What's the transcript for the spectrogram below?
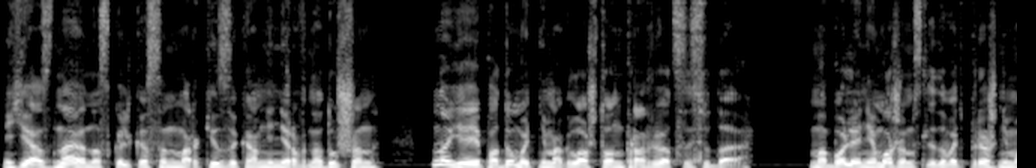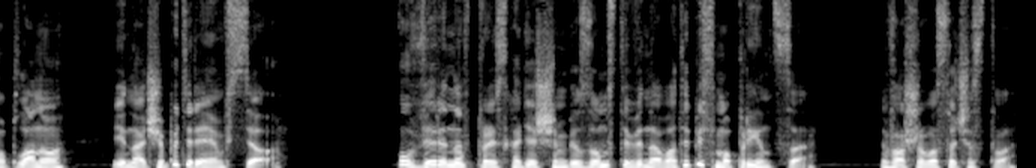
«Я знаю, насколько сын Маркиза ко мне неравнодушен, но я и подумать не могла, что он прорвется сюда. Мы более не можем следовать прежнему плану, иначе потеряем все. Уверена, в происходящем безумстве виноваты письмо принца. «Ваше Высочество,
